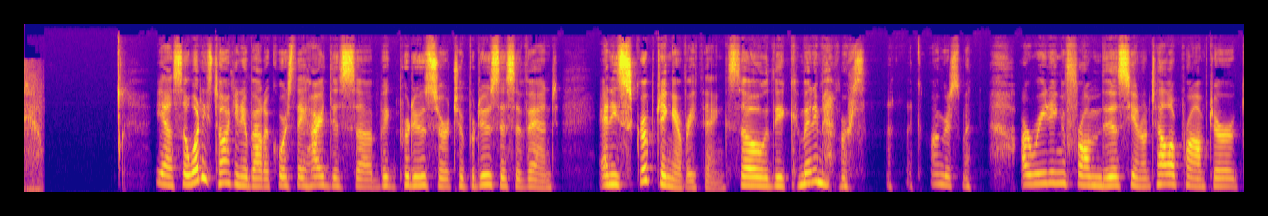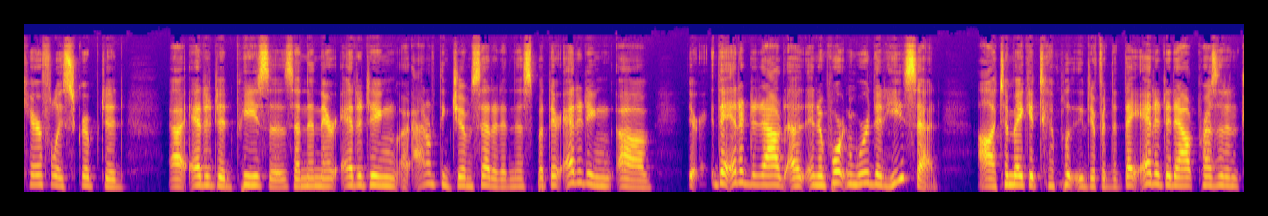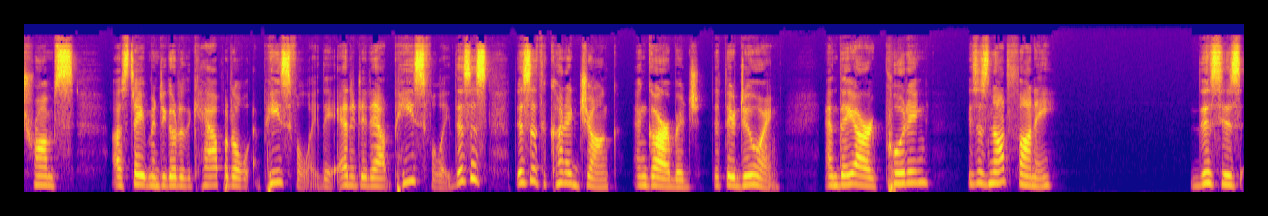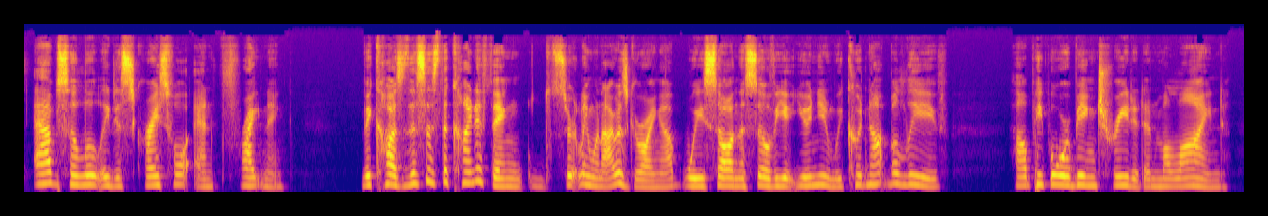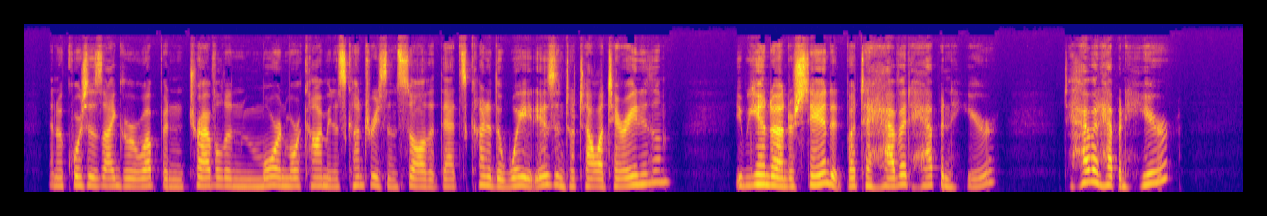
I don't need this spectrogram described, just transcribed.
Yeah. So what he's talking about, of course, they hired this uh, big producer to produce this event and he's scripting everything. So the committee members, the congressmen, are reading from this, you know, teleprompter, carefully scripted, uh, edited pieces, and then they're editing. I don't think Jim said it in this, but they're editing. Uh, they're, they edited out uh, an important word that he said uh, to make it completely different. That they edited out President Trump's uh, statement to go to the Capitol peacefully. They edited out peacefully. This is this is the kind of junk and garbage that they're doing, and they are putting. This is not funny. This is absolutely disgraceful and frightening because this is the kind of thing, certainly when I was growing up, we saw in the Soviet Union. We could not believe how people were being treated and maligned. And of course, as I grew up and traveled in more and more communist countries and saw that that's kind of the way it is in totalitarianism, you began to understand it. But to have it happen here, to have it happen here,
